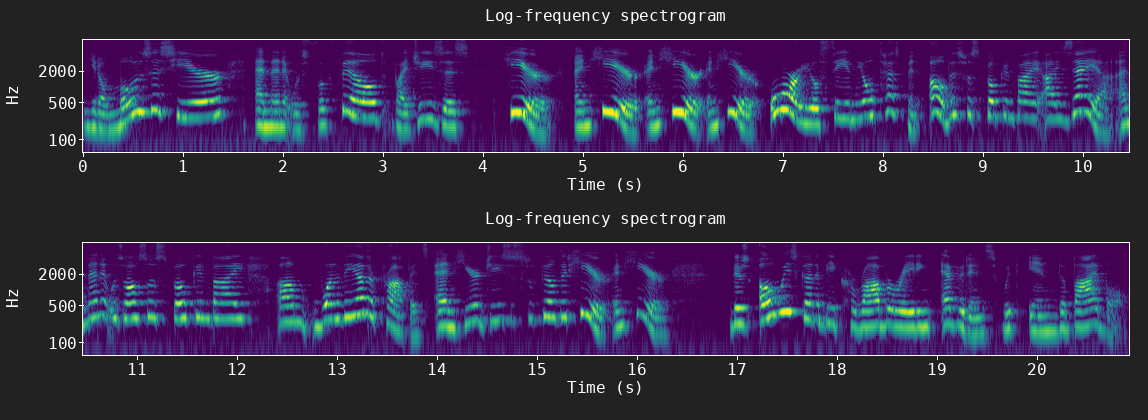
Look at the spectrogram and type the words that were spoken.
you know, Moses here and then it was fulfilled by Jesus here and here and here and here. Or you'll see in the Old Testament, oh, this was spoken by Isaiah, and then it was also spoken by um, one of the other prophets, and here Jesus fulfilled it here and here. There's always going to be corroborating evidence within the Bible.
